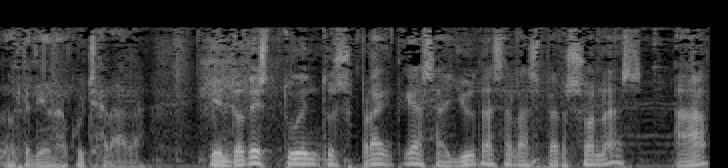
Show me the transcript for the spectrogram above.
no tenía una cucharada. Y entonces tú en tus prácticas ayudas a las personas a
